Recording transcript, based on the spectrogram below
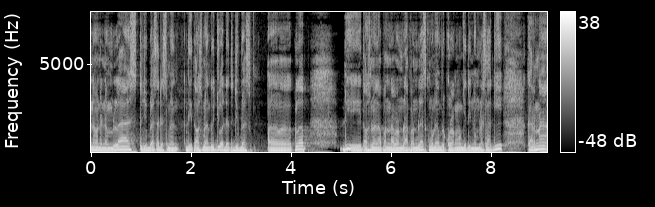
96 ada 16, 17 ada 9 di tahun 97 ada 17 eh, klub. Di tahun 98 ada 18 kemudian berkurang menjadi 16 lagi karena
